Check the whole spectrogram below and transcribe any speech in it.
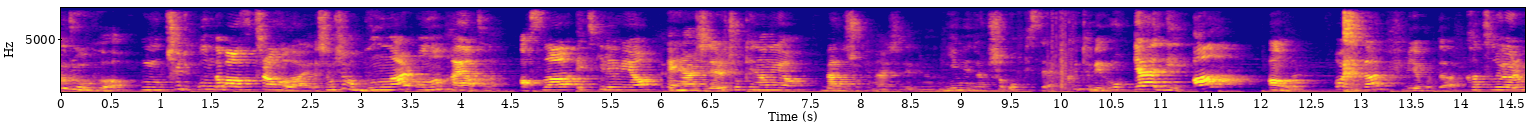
Farklı ruhu. Hmm, Çocukluğunda bazı travmalar yaşamış ama bunlar onun hayatını asla etkilemiyor. Enerjilere çok inanıyor. Ben de çok enerjilere inanıyorum. Yemin ediyorum şu ofise kötü bir ruh geldiği an anlarım. O yüzden Phoebe'ye burada katılıyorum.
